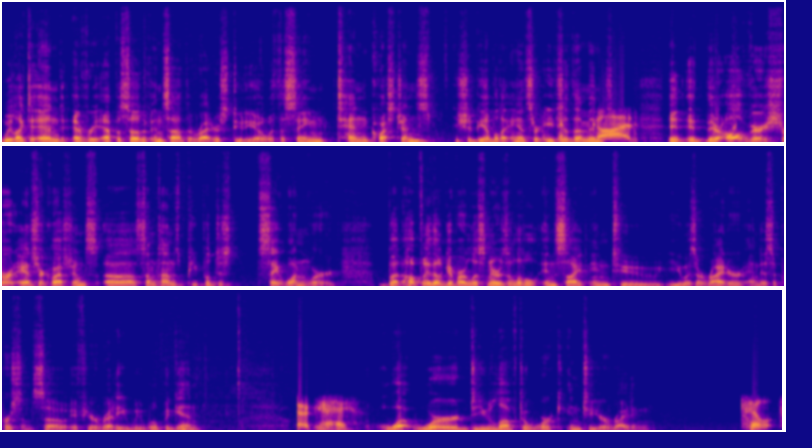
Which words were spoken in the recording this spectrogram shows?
We like to end every episode of Inside the Writer Studio with the same 10 questions. You should be able to answer each of them. And God. It, it, they're all very short answer questions. Uh, sometimes people just say one word, but hopefully they'll give our listeners a little insight into you as a writer and as a person. So if you're ready, we will begin. Okay. What word do you love to work into your writing? Tilt.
